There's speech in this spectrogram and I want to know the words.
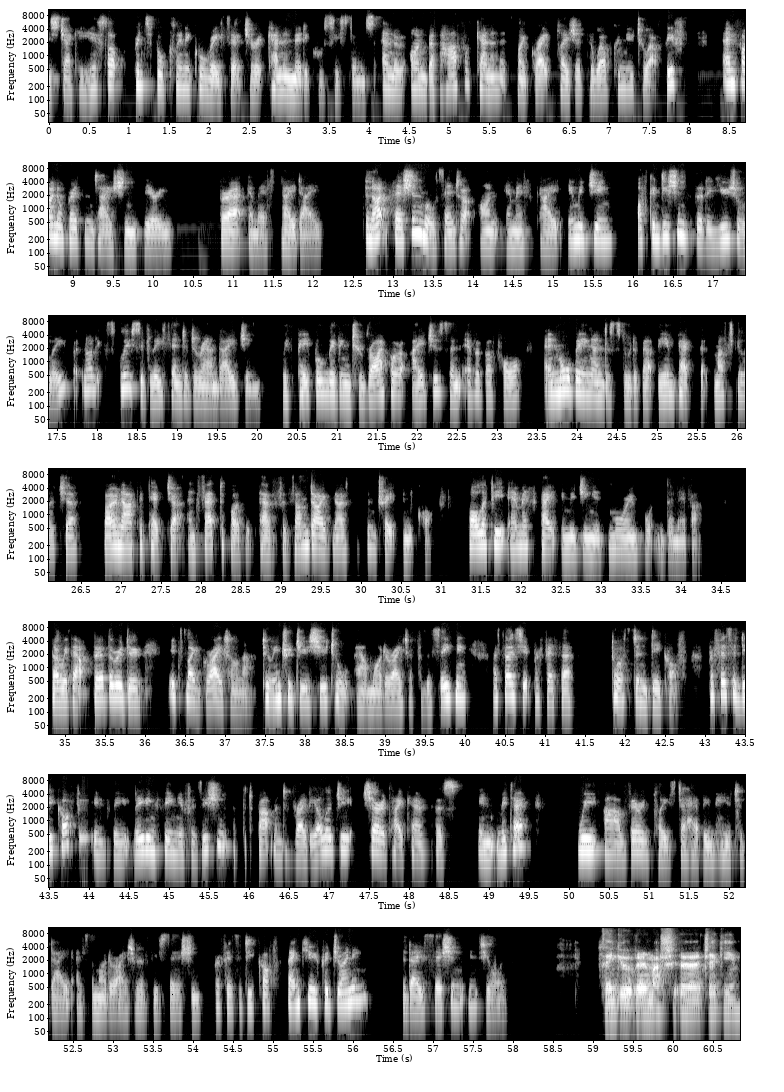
is Jackie Hislop, Principal Clinical Researcher at Canon Medical Systems. And on behalf of Canon, it's my great pleasure to welcome you to our fifth and final presentation series for our MSK Days. Tonight's session will centre on MSK imaging of conditions that are usually, but not exclusively, centred around ageing, with people living to riper ages than ever before and more being understood about the impact that musculature, bone architecture, and fat deposits have for some diagnosis and treatment quality MSK imaging is more important than ever. So without further ado, it's my great honour to introduce you to our moderator for this evening, Associate Professor Torsten Diekhoff. Professor Diekhoff is the leading senior physician at the Department of Radiology Charité campus in Mitte. We are very pleased to have him here today as the moderator of this session. Professor Diekhoff, thank you for joining Today's session is yours. Thank you very much, uh, Jackie.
